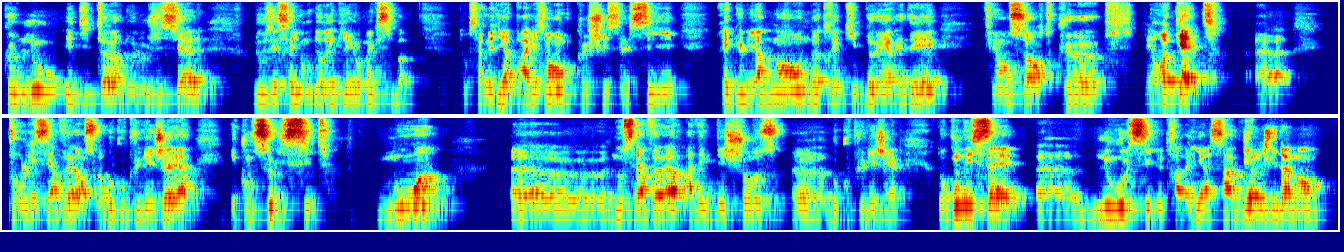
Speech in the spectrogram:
que nous, éditeurs de logiciels, nous essayons de régler au maximum. Donc ça veut dire par exemple que chez celle-ci, régulièrement, notre équipe de R&D fait en sorte que les requêtes euh, pour les serveurs soient beaucoup plus légères et qu'on sollicite moins euh, nos serveurs avec des choses euh, beaucoup plus légères. Donc, on essaie, nous aussi, de travailler à ça. Bien évidemment,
